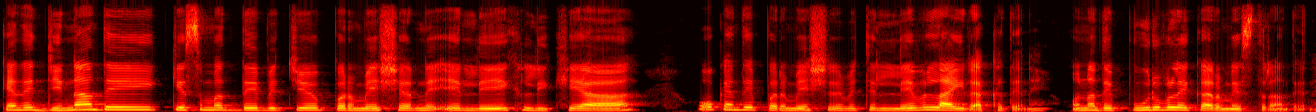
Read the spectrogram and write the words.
ਕਹਿੰਦੇ ਜਿਨ੍ਹਾਂ ਦੇ ਕਿਸਮਤ ਦੇ ਵਿੱਚ ਪਰਮੇਸ਼ਰ ਨੇ ਇਹ ਲੇਖ ਲਿਖਿਆ, ਉਹ ਕਹਿੰਦੇ ਪਰਮੇਸ਼ਰ ਵਿੱਚ ਲਿਵ ਲਾਈ ਰੱਖਦੇ ਨੇ। ਉਹਨਾਂ ਦੇ ਪੂਰਵਲੇ ਕਰਮ ਇਸ ਤਰ੍ਹਾਂ ਦੇ ਨੇ।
